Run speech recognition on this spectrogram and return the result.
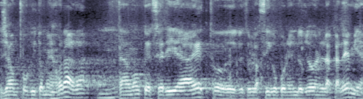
ya un poquito mejorada, estamos que sería esto, que la sigo poniendo yo en la academia.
